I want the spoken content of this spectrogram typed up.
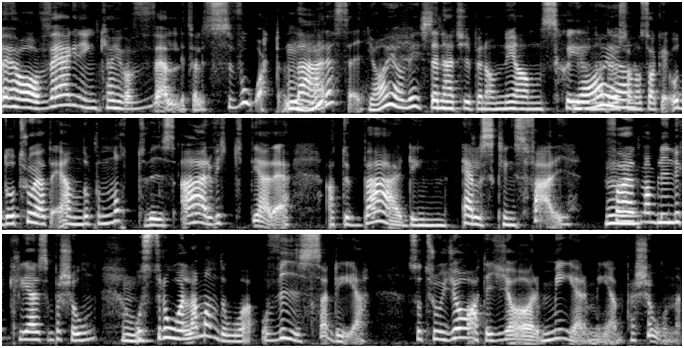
eh, avvägningen kan ju vara väldigt väldigt svårt att lära sig. ja, ja visst. Den här typen av nyansskillnader Ja, ja. och sådana saker. Och då tror jag att det ändå på något vis är viktigare att du bär din älsklingsfärg. Mm. För att man blir lyckligare som person. Och strålar man då och visar det så tror jag att det gör mer med personen.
